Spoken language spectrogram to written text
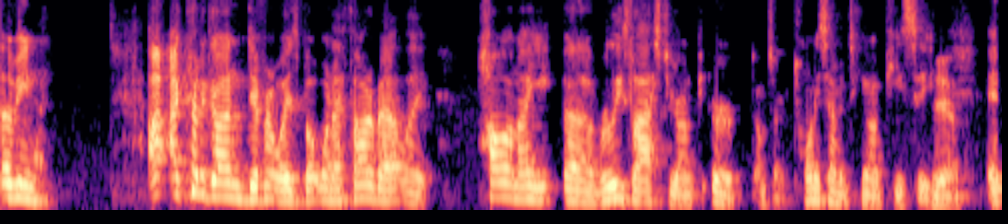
I mean, I, I could have gone different ways, but when I thought about like Hollow Knight uh, released last year on, P- or I'm sorry, 2017 on PC, Yeah. and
